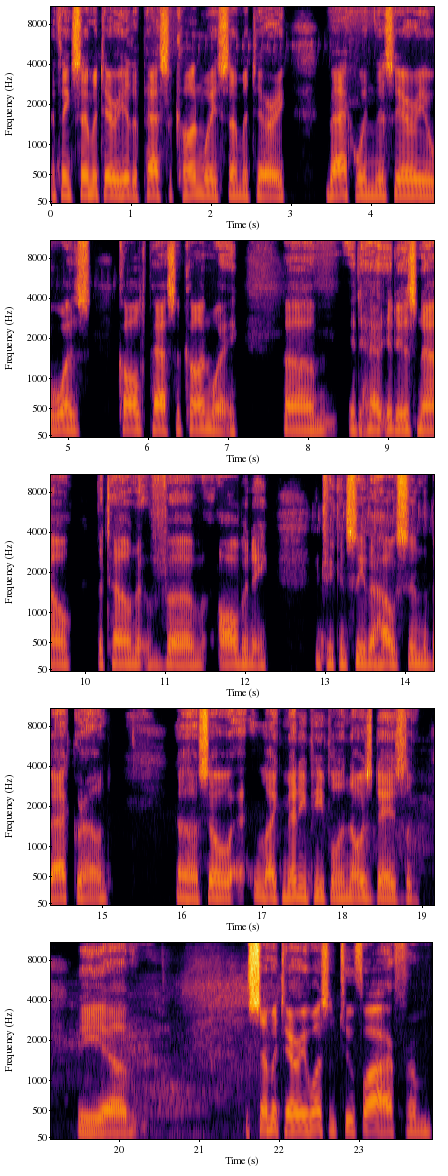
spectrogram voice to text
I think, cemetery here, the Passaconaway Cemetery, back when this area was called Passaconaway. Um, it it is now the town of um, Albany. If you can see the house in the background. Uh, so, uh, like many people in those days, the the, um, the cemetery wasn't too far from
